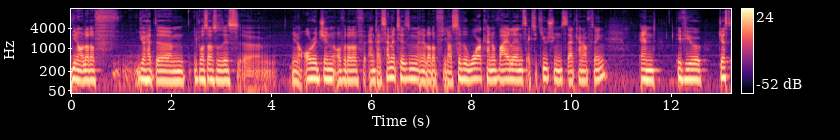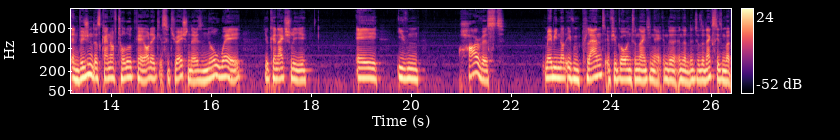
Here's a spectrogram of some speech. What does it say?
you know, a lot of you had the. Um, it was also this. Um, you know, origin of a lot of anti-Semitism and a lot of you know civil war kind of violence, executions, that kind of thing. And if you just envision this kind of total chaotic situation, there is no way you can actually a even harvest maybe not even planned if you go into 19 in the, in the into the next season, but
